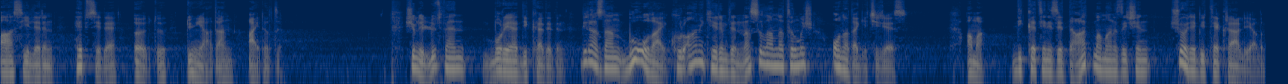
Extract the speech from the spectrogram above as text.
asilerin hepsi de öldü, dünyadan ayrıldı. Şimdi lütfen buraya dikkat edin. Birazdan bu olay Kur'an-ı Kerim'de nasıl anlatılmış ona da geçeceğiz. Ama dikkatinizi dağıtmamanız için şöyle bir tekrarlayalım.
